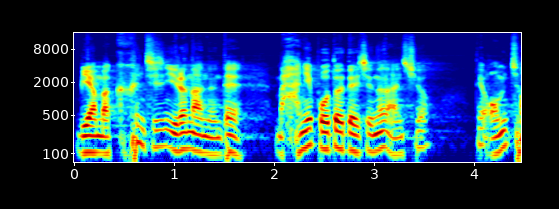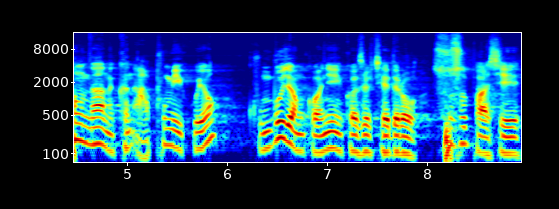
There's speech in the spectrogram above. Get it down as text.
미얀마 큰 지진이 일어났는데 많이 보도되지는 않죠. 근데 엄청난 큰 아픔이 있고요. 군부 정권이 그것을 제대로 수습하지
